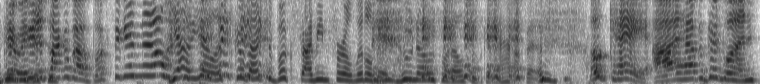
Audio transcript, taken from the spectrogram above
Okay, we're going to talk is... about books again now? Yeah, yeah, let's go back to books. I mean, for a little bit. Who knows what else is going to happen? Okay, I have a good one.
